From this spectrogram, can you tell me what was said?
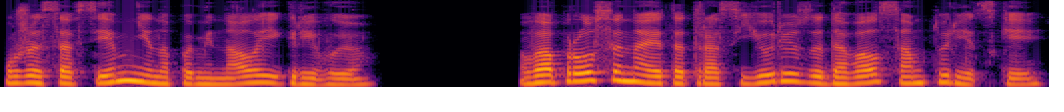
уже совсем не напоминала игривую. Вопросы на этот раз Юрию задавал сам Турецкий,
